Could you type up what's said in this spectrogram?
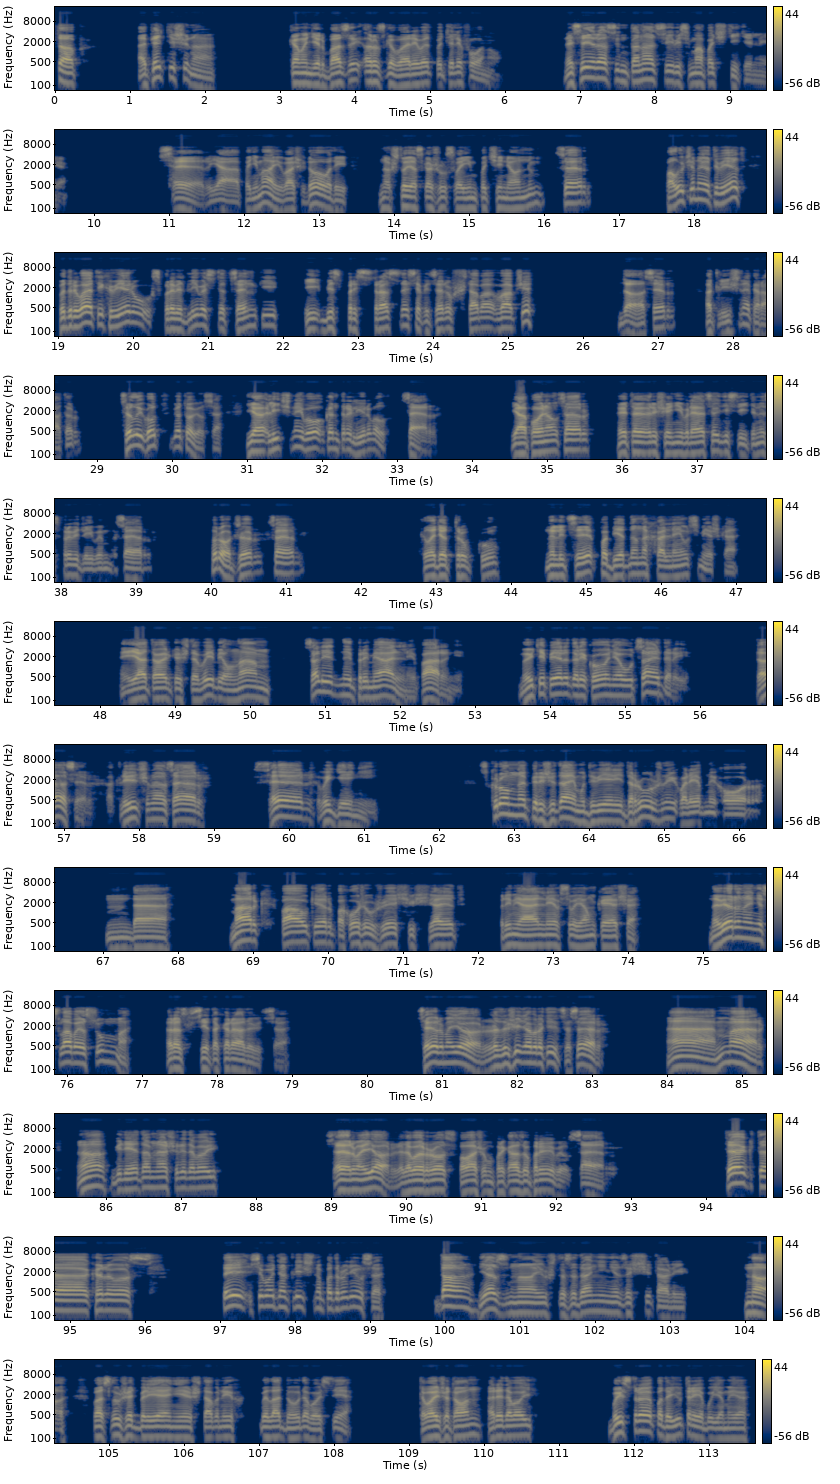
Штаб. Опять тишина. Командир базы разговаривает по телефону. На сей раз интонации весьма почтительные. «Сэр, я понимаю ваши доводы, но что я скажу своим подчиненным, сэр?» Полученный ответ подрывает их веру в справедливость оценки и беспристрастность офицеров штаба вообще? Да, сэр, отличный оператор. Целый год готовился. Я лично его контролировал, сэр. Я понял, сэр. Это решение является действительно справедливым, сэр. Роджер, сэр. Кладет трубку. На лице победно-нахальная усмешка. Я только что выбил нам солидные премиальные парни. Мы теперь далеко не аутсайдеры. Да, сэр, отлично, сэр. Сэр, вы гений. Скромно пережидаем у двери дружный хвалебный хор. М да, Марк Паукер, похоже, уже ощущает премиальные в своем кэше. Наверное, не слабая сумма, раз все так радуются. «Сэр майор, разрешите обратиться, сэр?» «А, Марк, ну, где там наш рядовой?» «Сэр майор, рядовой Рос по вашему приказу прибыл, сэр». «Так-так, Рос, ты сегодня отлично потрудился?» «Да, я знаю, что задание не засчитали. Но послушать влияние штабных было одно удовольствие. Твой жетон, рядовой. Быстро подаю требуемые.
